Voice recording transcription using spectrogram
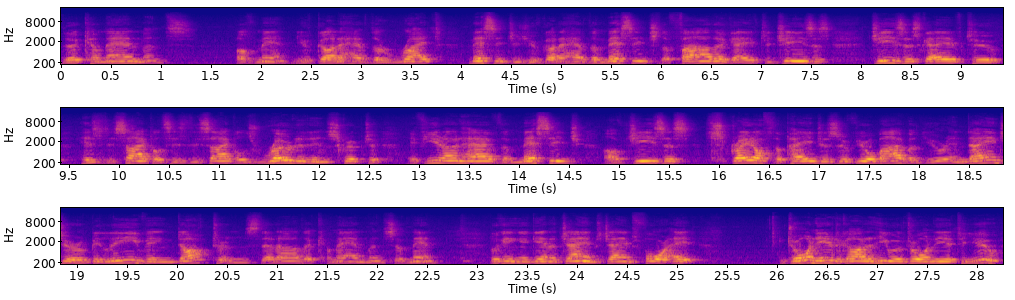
the commandments of men. You've got to have the right messages. You've got to have the message the Father gave to Jesus, Jesus gave to his disciples. His disciples wrote it in Scripture. If you don't have the message of Jesus straight off the pages of your Bible, you're in danger of believing doctrines that are the commandments of men. Looking again at James, James 4 8. Draw near to God and he will draw near to you.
